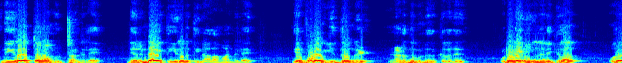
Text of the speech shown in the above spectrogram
இந்த இருபத்தொராம் நூற்றாண்டிலே இந்த ரெண்டாயிரத்தி இருபத்தி நாலாம் ஆண்டிலே எவ்வளவு யுத்தங்கள் நடந்து கொண்டிருக்கிறது. உடனே நீங்கள் நினைக்கலாம் ஒரு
